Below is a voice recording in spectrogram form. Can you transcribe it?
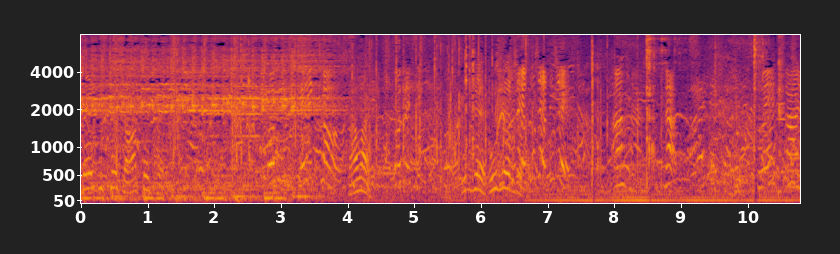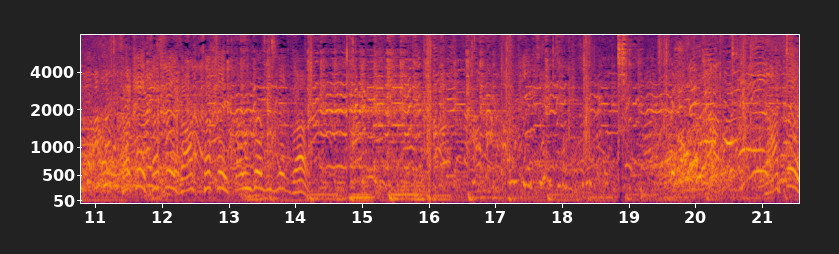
დედის ჩეჩა აცეცე დავაი. დავარ უჟე უჟე უჟე უჟე უჟე აჰა და სვეკანი აჰა ცახე ცახე ზაქ ცახე კაუნდო უჟე ზაქ გაწე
